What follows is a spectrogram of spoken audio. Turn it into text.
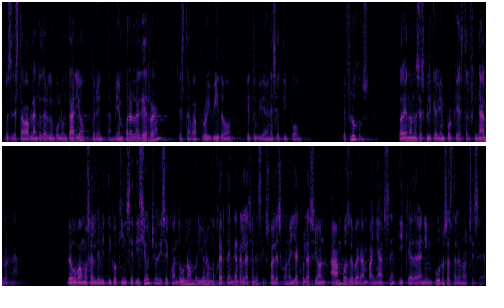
Entonces estaba hablando de algo involuntario, pero también para la guerra estaba prohibido que tuvieran ese tipo de flujos. Todavía no nos explica bien por qué hasta el final, ¿verdad? Luego vamos al Levítico 15, 18. Dice, cuando un hombre y una mujer tengan relaciones sexuales con eyaculación, ambos deberán bañarse y quedarán impuros hasta el anochecer.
